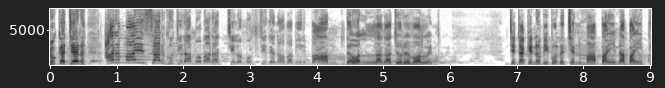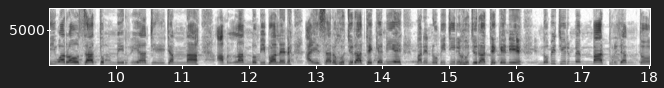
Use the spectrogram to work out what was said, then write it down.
ঢুকেছেন আর মায়ের সার হুজুরা মোবারক ছিল মসজিদে নবাবির বাম দেওয়াল লাগা জোরে বলেন। যেটাকে নবী বলেছেন, মা বাইনা বাইতি ওয়া রাউজাতুম মির রিয়াজিল জান্নাহ। আল্লাহর নবী বলেন, আয়েশার হুজরা থেকে নিয়ে মানে নবীজির হুজরা থেকে নিয়ে, নবীজির মেম্বার পর্যন্ত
